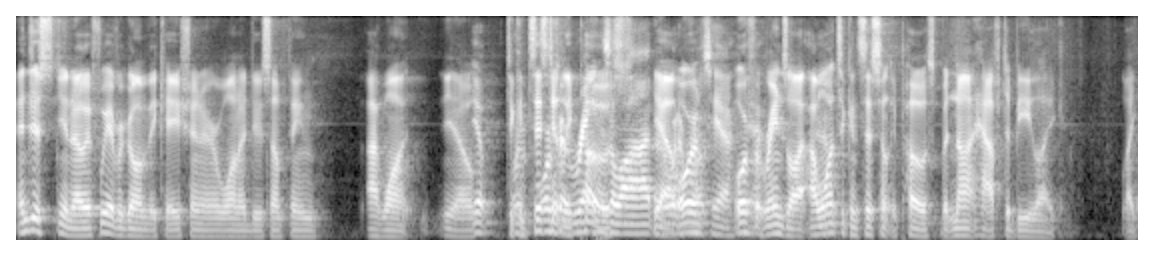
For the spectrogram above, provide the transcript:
And just you know if we ever go on vacation or want to do something, I want you know Yep. to Or- or if it consistently rains post a lot or yeah, whatever or else, yeah, or if yeah. it rains a lot, I want to consistently post, but not have to be like like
